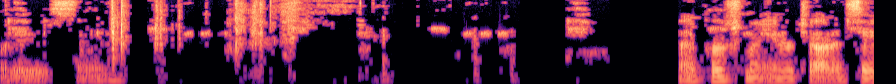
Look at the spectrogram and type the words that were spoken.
I approach my inner child and say,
